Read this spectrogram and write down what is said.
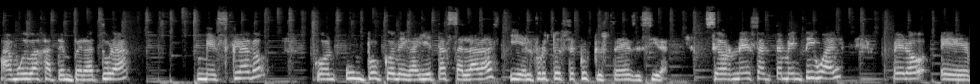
a muy baja temperatura, mezclado con un poco de galletas saladas y el fruto seco que ustedes decidan. Se hornea exactamente igual, pero eh,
